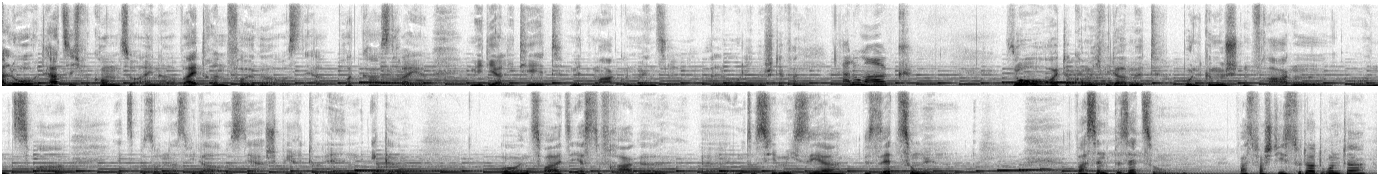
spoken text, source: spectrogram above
Hallo und herzlich willkommen zu einer weiteren Folge aus der Podcast-Reihe Medialität mit Marc und Menzel. Hallo, liebe Stefanie. Hallo, Marc. So, heute komme ich wieder mit bunt gemischten Fragen und zwar jetzt besonders wieder aus der spirituellen Ecke. Und zwar als erste Frage äh, interessieren mich sehr Besetzungen. Was sind Besetzungen? Was verstehst du darunter?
